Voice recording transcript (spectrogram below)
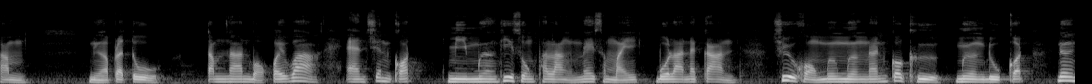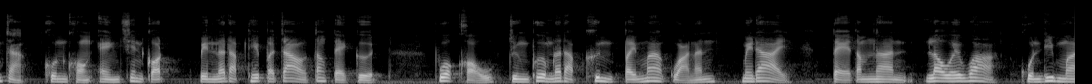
คำเหนือประตู ตำนานบอกไว้ว่าแอนเชียนกอตมีเมืองที่ทรงพลังในสมัยโบราณกาลชื่อของเมืองเมืองนั้นก็คือเมืองดูกอตเนื่องจากคนของ Ancient God เป็นระดับเทพเจ้าตั้งแต่เกิด พวกเขาจึงเพิ่มระดับขึ้นไปมากกว่านั้น ไม่ได้ แต่ตำนานเล่าไว้ว่าคนที่มา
